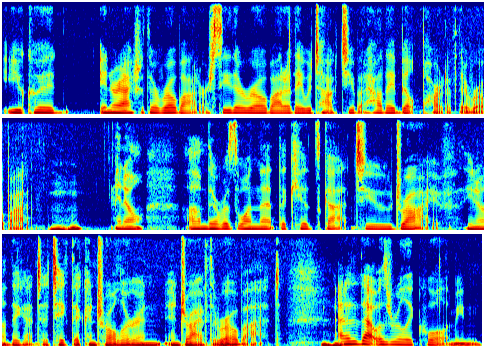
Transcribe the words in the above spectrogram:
you could interact with their robot or see their robot or they would talk to you about how they built part of their robot. Mm-hmm. you know um, there was one that the kids got to drive. You know they got to take the controller and, and drive the robot. Mm-hmm. and that was really cool. I mean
